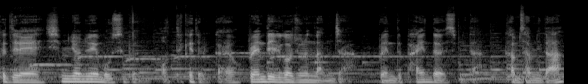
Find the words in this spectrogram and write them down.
그들의 10년 후의 모습은 어떻게 될까요? 브랜드 읽어주는 남자 브랜드 파인더였습니다. 감사합니다.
